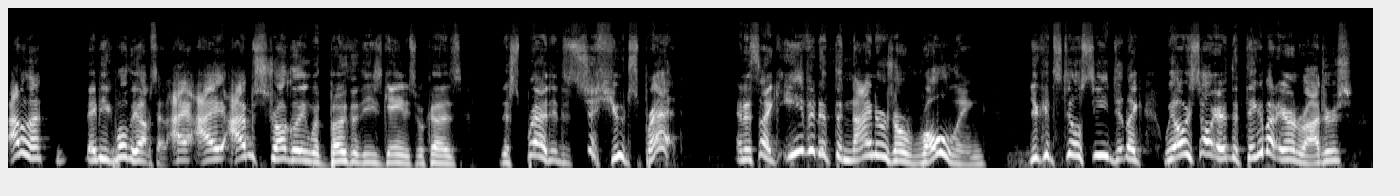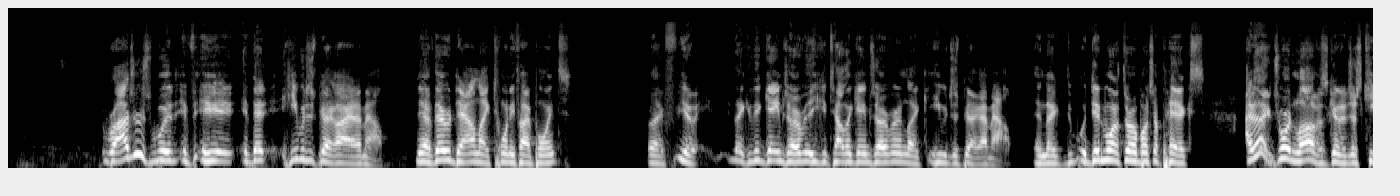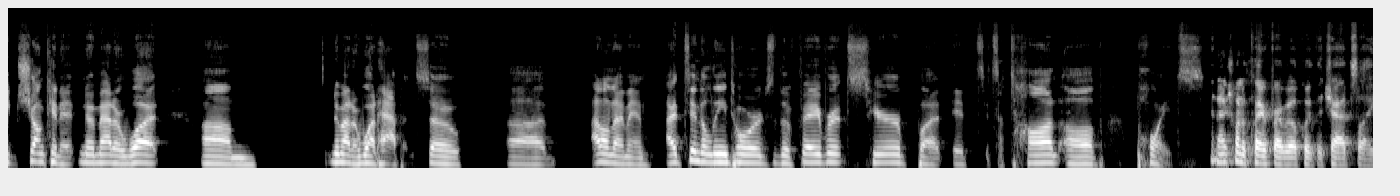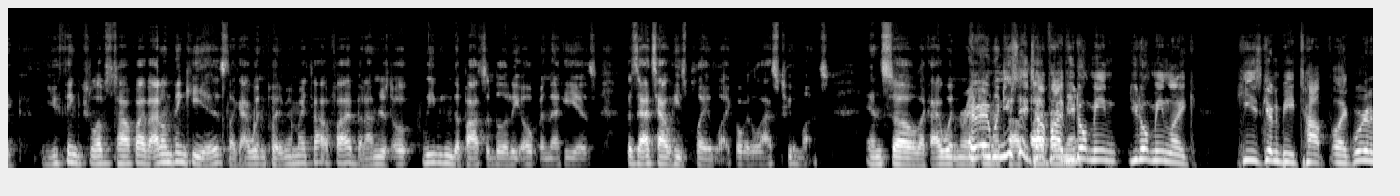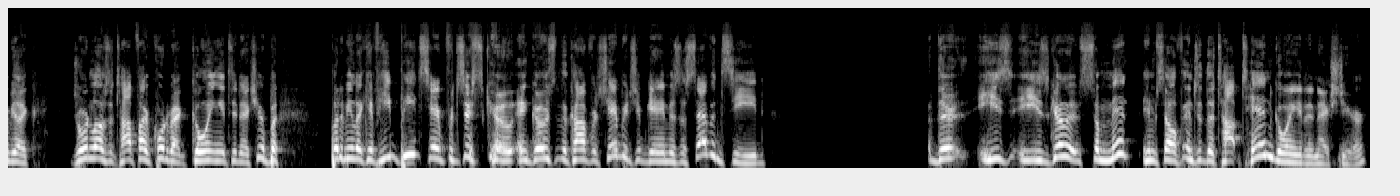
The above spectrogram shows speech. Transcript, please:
I don't know. Maybe you can pull the upset. I, I I'm struggling with both of these games because the spread it's just a huge spread. And it's like even if the Niners are rolling, you could still see like we always saw the thing about Aaron Rodgers. Rodgers would if, if, that he would just be like, all right, I'm out. Yeah, if they were down like 25 points, or like you know, like the game's over, you could tell the game's over, and like he would just be like, I'm out and like didn't want to throw a bunch of picks. I feel like Jordan Love is going to just keep chunking it no matter what, um, no matter what happens. So, uh, I don't know, man. I tend to lean towards the favorites here, but it's it's a ton of points. And I just want to clarify real quick. The chat's like, you think Love's top five? I don't think he is. Like, I wouldn't put him in my top five, but I'm just o- leaving the possibility open that he is because that's how he's played like over the last two months. And so, like, I wouldn't. And, and when you say top five, right you now. don't mean you don't mean like he's going to be top. Like we're going to be like Jordan Love's a top five quarterback going into next year, but but I mean like if he beats San Francisco and goes to the conference championship game as a seven seed. There, he's he's going to cement himself into the top ten going into next year.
